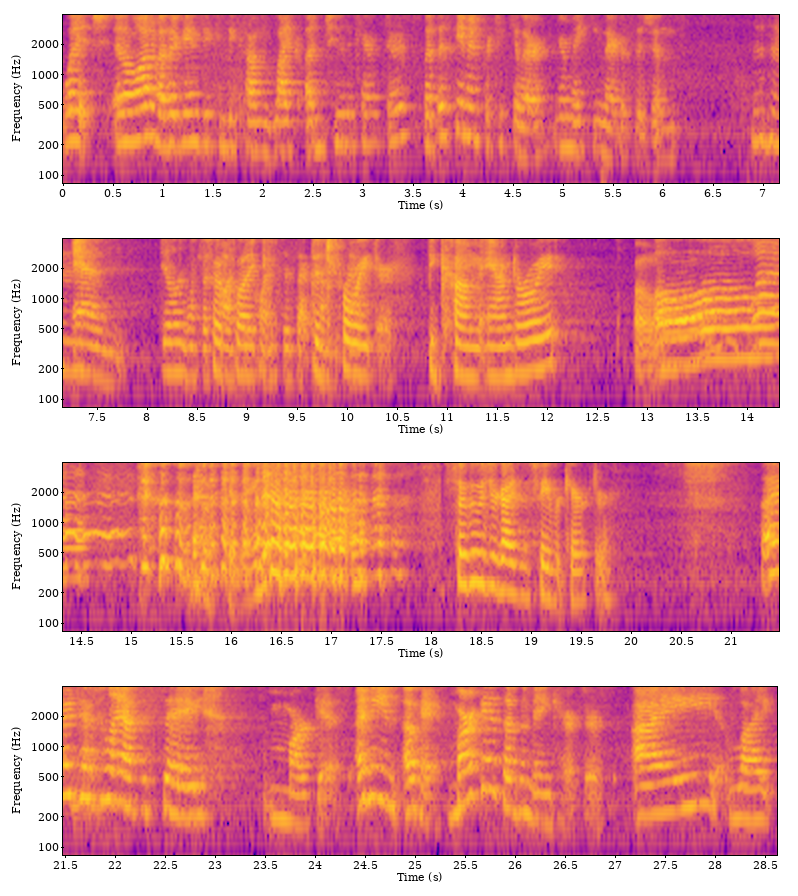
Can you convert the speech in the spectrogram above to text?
Which, in a lot of other games, you can become like unto the characters. But this game in particular, you're making their decisions hmm and dealing with the So it's like consequences that Detroit. Become android. Oh. Oh, What? Just kidding. so who's your guys' favorite character? I definitely have to say Marcus. I mean, okay, Marcus of the main characters. I like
